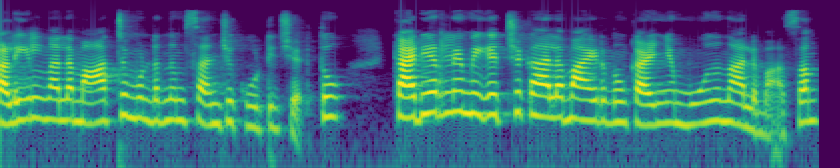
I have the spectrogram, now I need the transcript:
കളിയിൽ നല്ല മാറ്റമുണ്ടെന്നും സഞ്ജു കൂട്ടിച്ചേർത്തു. കരിയറിലെ മികച്ച കാലമായിരുന്നു കഴിഞ്ഞ മൂന്ന് നാല് മാസം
